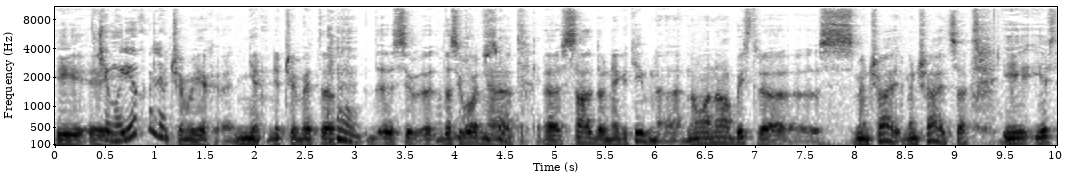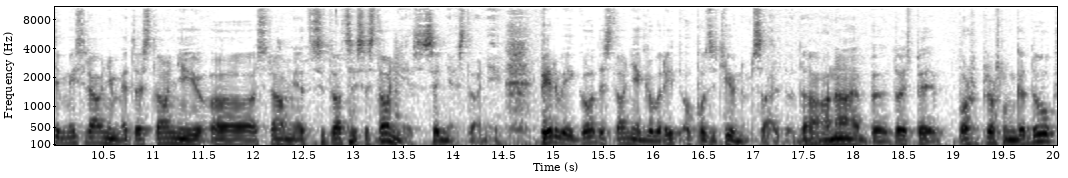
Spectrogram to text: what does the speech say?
И, э, чем уехали? Чем уехали. Нет, не чем, это хм. до сегодня ну, сальдо негативно, но она быстро уменьшается, и если мы сравним эту Эстонию, сравним эту ситуацию с Эстонией, с соседней Эстонией. Первые годы Эстония говорит о позитивном сальдо. Да? Она, то есть в прошлом году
